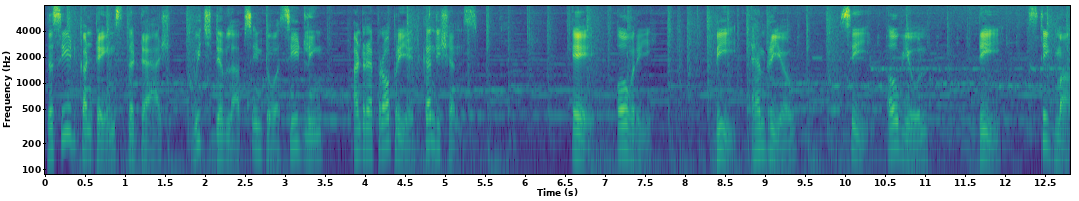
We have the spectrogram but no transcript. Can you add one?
The seed contains the dash which develops into a seedling under appropriate conditions. A. Ovary B. Embryo C. Ovule D. Stigma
